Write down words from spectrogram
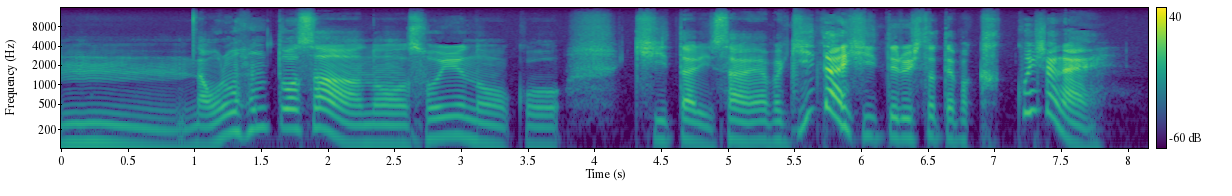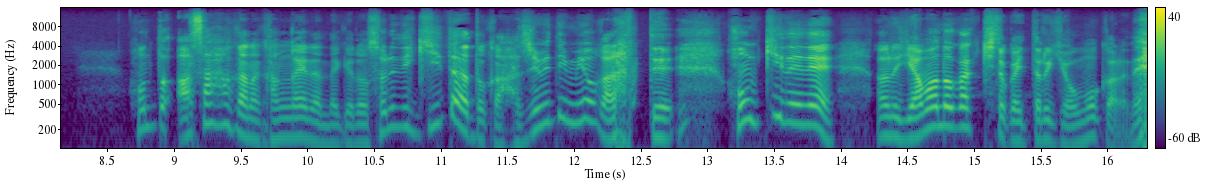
うーん。俺も本当はさ、あの、そういうのをこう、聞いたりさ、やっぱギター弾いてる人ってやっぱかっこいいじゃないほんと浅はかな考えなんだけど、それでギターとか始めてみようかなって、本気でね、あの山の楽器とか行った時思うからね。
